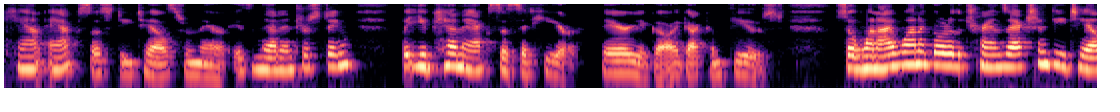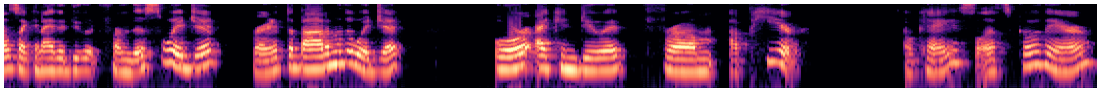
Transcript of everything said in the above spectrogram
Can't access details from there. Isn't that interesting? But you can access it here. There you go. I got confused. So when I want to go to the transaction details, I can either do it from this widget, right at the bottom of the widget, or I can do it from up here. Okay, so let's go there.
